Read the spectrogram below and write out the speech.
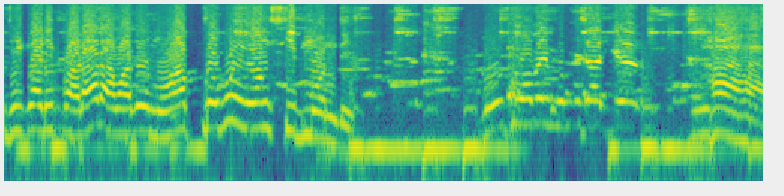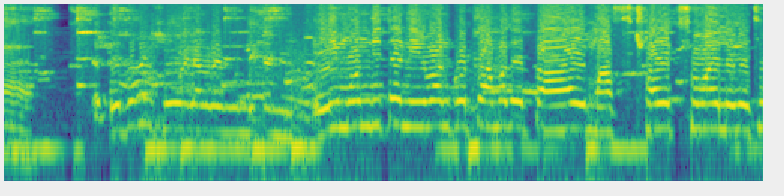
অধিকারী পাড়ার আমাদের মহাপ্রভু এবং শিব মন্দির। হ্যাঁ হ্যাঁ হ্যাঁ। এই মন্দিরটা নির্মাণ করতে আমাদের প্রায় মাস ছয়েক সময় লেগেছে।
